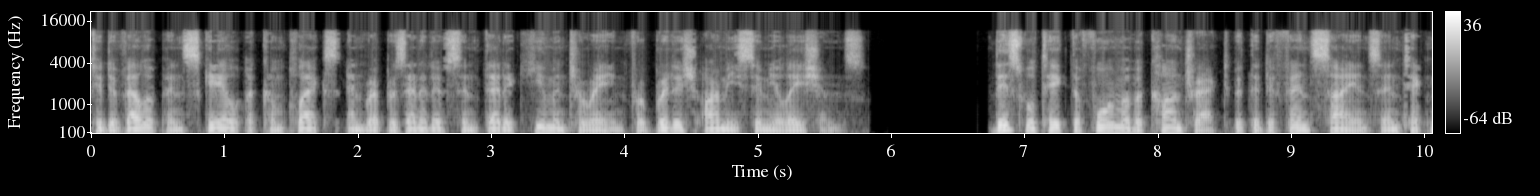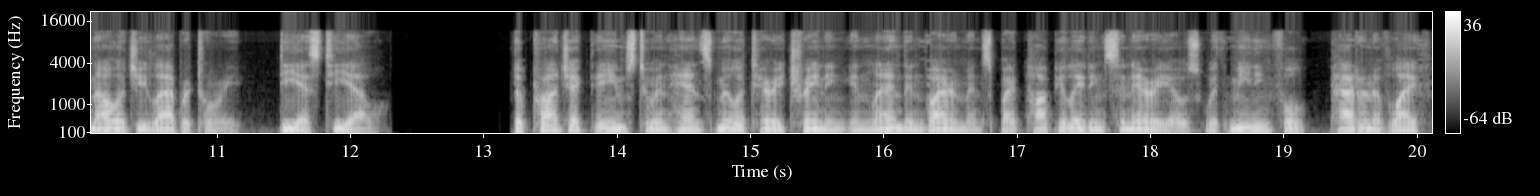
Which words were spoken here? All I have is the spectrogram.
to develop and scale a complex and representative synthetic human terrain for British Army simulations. This will take the form of a contract with the Defence Science and Technology Laboratory, DSTL. The project aims to enhance military training in land environments by populating scenarios with meaningful, pattern-of-life,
